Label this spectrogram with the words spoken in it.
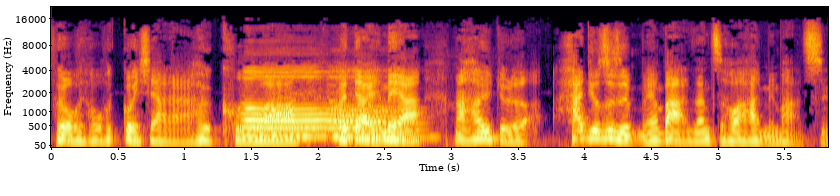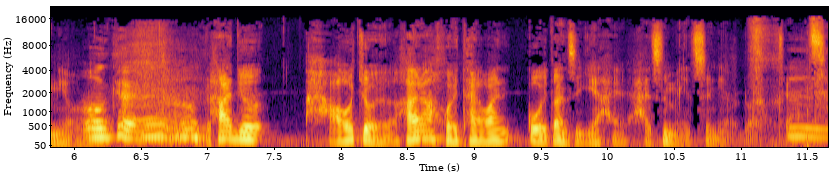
会有会跪下来，会哭啊，哦。会掉眼泪啊，然后他就觉得他就是没办法，但之后他没办法吃牛肉，OK，他就好久，好像回台湾过一段时间还还是没吃牛肉，这样子，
